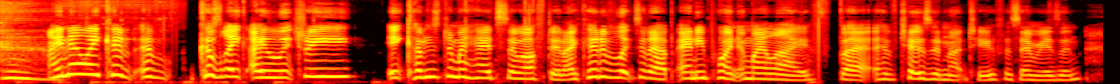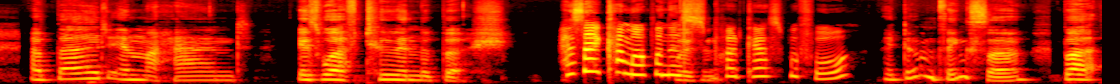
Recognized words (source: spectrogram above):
I know I could have, because like I literally it comes to my head so often. I could have looked it up any point in my life, but have chosen not to for some reason. A bird in the hand is worth two in the bush. Has that come up on this Wasn't... podcast before? I don't think so. But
